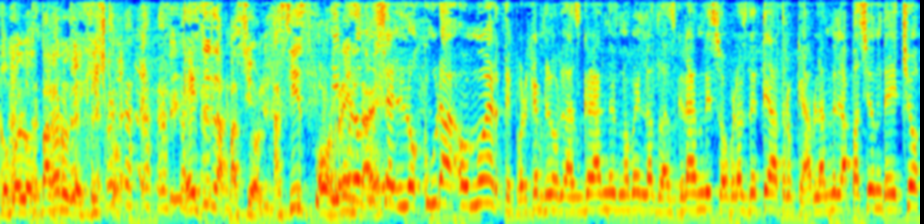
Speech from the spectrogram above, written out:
como los pájaros de Hitchcock. Sí. Esa es la pasión. Así es Y horrenda, produce ¿eh? locura o muerte. Por ejemplo, las grandes novelas, las grandes obras de teatro que hablan de la pasión. De hecho,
